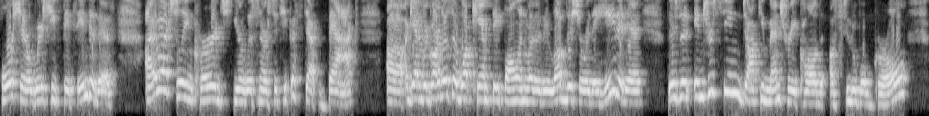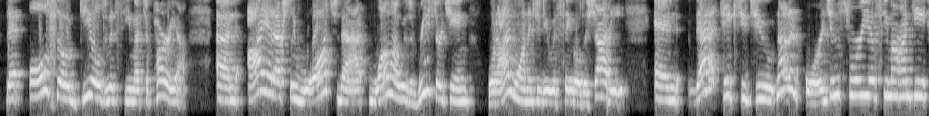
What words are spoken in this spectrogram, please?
portion or where she fits into this, I would actually encourage your listeners to take a step back uh, again, regardless of what camp they fall in, whether they love the show or they hated it, there's an interesting documentary called A Suitable Girl that also deals with Sima Taparia. And I had actually watched that while I was researching what I wanted to do with Single to Shaadi. And that takes you to not an origin story of Sima Auntie,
